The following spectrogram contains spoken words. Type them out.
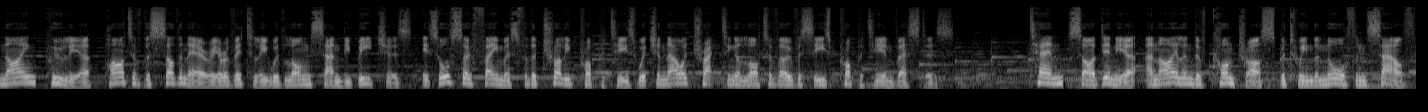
9. Puglia, part of the southern area of Italy with long sandy beaches, it's also famous for the trulli properties which are now attracting a lot of overseas property investors. 10. Sardinia, an island of contrasts between the north and south,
